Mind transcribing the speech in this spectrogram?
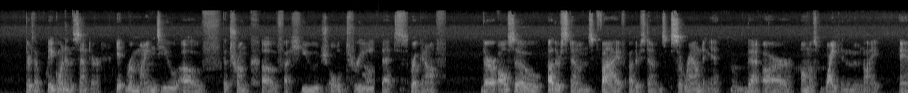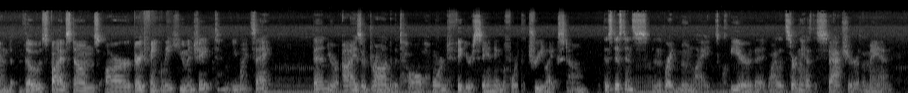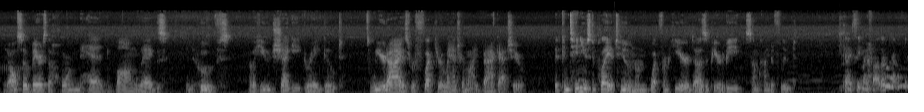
There's a big one in the center. It reminds you of the trunk of a huge old tree that's broken off. There are also other stones, five other stones, surrounding it that are almost white in the moonlight. And those five stones are very faintly human shaped, you might say. Then your eyes are drawn to the tall, horned figure standing before the tree like stone. At this distance, in the bright moonlight, it's clear that while it certainly has the stature of a man, it also bears the horned head, long legs, and hooves of a huge, shaggy gray goat. Its weird eyes reflect your lantern light back at you. It continues to play a tune on what from here does appear to be some kind of flute. Can I see my father around?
